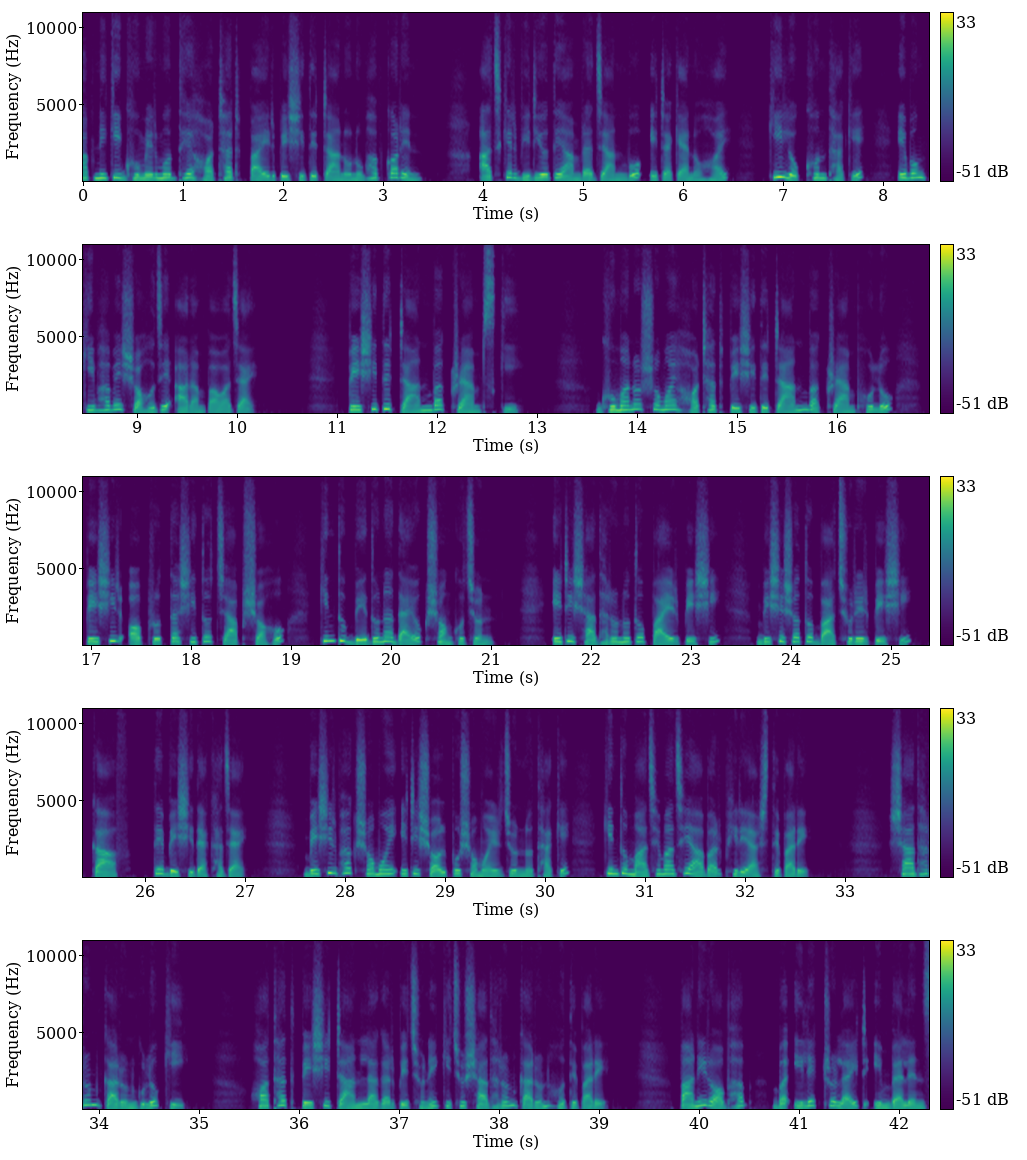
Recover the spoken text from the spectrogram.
আপনি কি ঘুমের মধ্যে হঠাৎ পায়ের পেশিতে টান অনুভব করেন? আজকের ভিডিওতে আমরা জানব এটা কেন হয়, কি লক্ষণ থাকে এবং কীভাবে সহজে আরাম পাওয়া যায়। পেশিতে টান বা ক্র্যাম্পস কি? ঘুমানোর সময় হঠাৎ পেশিতে টান বা ক্র্যাম্প হল পেশির অপ্রত্যাশিত চাপসহ কিন্তু বেদনাদায়ক সংকোচন। এটি সাধারণত পায়ের পেশি, বিশেষত বাছুরের পেশি, কাফ তে বেশি দেখা যায়। বেশিরভাগ সময় এটি স্বল্প সময়ের জন্য থাকে, কিন্তু মাঝে মাঝে আবার ফিরে আসতে পারে। সাধারণ কারণগুলো কি? হঠাৎ পেশি টান লাগার পেছনে কিছু সাধারণ কারণ হতে পারে। পানির অভাব বা ইলেকট্রোলাইট ইমব্যালেন্স।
